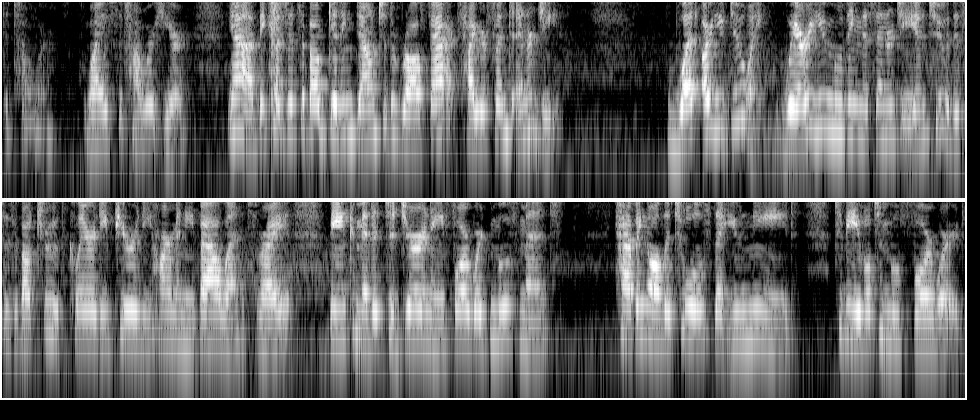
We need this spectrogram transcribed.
The tower. Why is the tower here? Yeah, because it's about getting down to the raw facts, Hierophant energy. What are you doing? Where are you moving this energy into? This is about truth, clarity, purity, harmony, balance, right? being committed to journey, forward movement, having all the tools that you need to be able to move forward.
